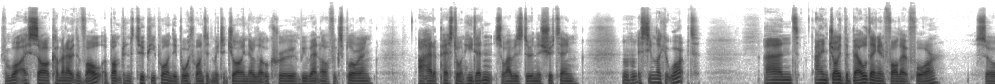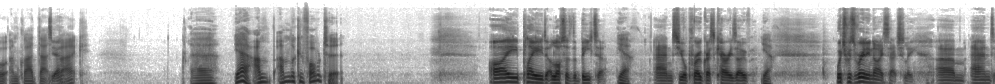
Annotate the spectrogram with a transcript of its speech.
From what I saw coming out of the vault, I bumped into two people and they both wanted me to join their little crew. We went off exploring. I had a pistol and he didn't, so I was doing the shooting. It seemed like it worked and I enjoyed the building in Fallout 4, so I'm glad that's Yeah. back. Uh, yeah, I'm I'm looking forward to it. I played a lot of the beta, Yeah, and your progress carries over. yeah, which was really nice actually. Um, and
